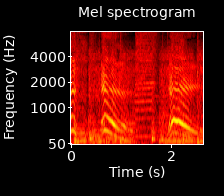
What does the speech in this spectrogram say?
This is Day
